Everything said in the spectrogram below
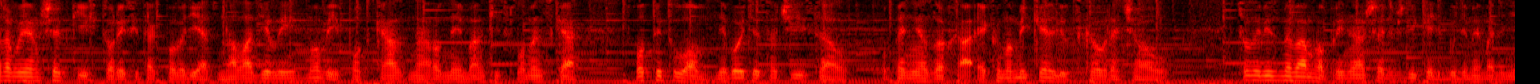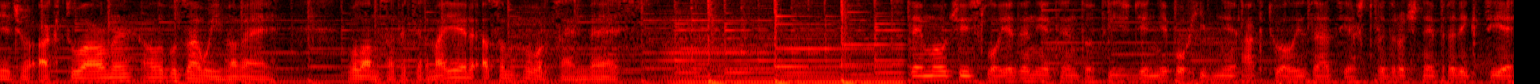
Pozdravujem všetkých, ktorí si tak povediac naladili nový podcast Národnej banky Slovenska s podtitulom Nebojte sa čísel o peniazoch a ekonomike ľudskou rečou. Chceli by sme vám ho prinášať vždy, keď budeme mať niečo aktuálne alebo zaujímavé. Volám sa Peter Majer a som hovorca NBS. Témou číslo 1 je tento týždeň nepochybne aktualizácia štvedročnej predikcie,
